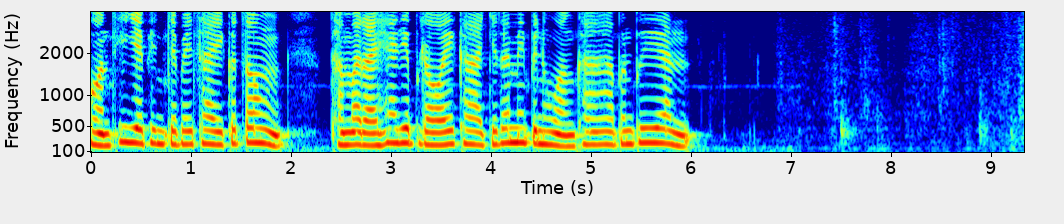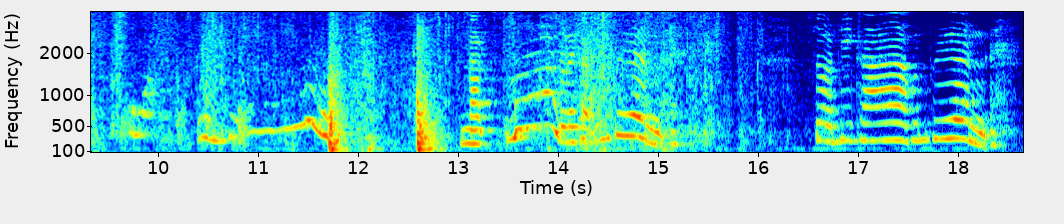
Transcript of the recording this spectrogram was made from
ก่อนที่ยายเพนจะไปไทยก็ต้องทำอะไรให้เรียบร้อยค่ะ จะได้ไม่เป็นห่วงค่ะเพื่อนๆหนักมากเลยค่ะเพื่อนๆ สวัสดีค่ะเพื่อนๆ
